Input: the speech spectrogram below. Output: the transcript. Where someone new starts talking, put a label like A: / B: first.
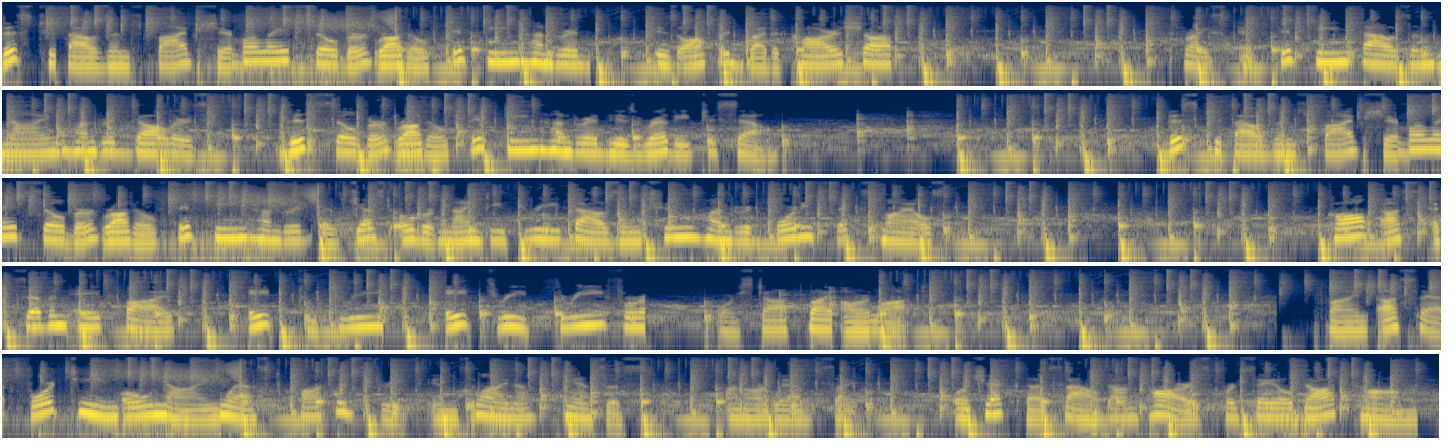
A: This 2005 Chevrolet Silverado 1500 is offered by the car Shoppe. Priced at $15,900, this Silverado 1500 is ready to sell. This 2005 Chevrolet Silverado 1500 has just over 93,246 miles. Call us at 785-823-8334 or stop by our lot. Find us at 1409 West Crawford Street in Salina, Kansas on our website or check us out on carsforsale.com.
